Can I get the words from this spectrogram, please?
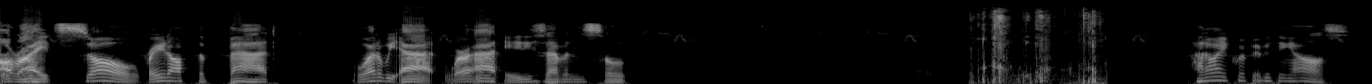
alright. So, right off the bat, what are we at? We're at 87, so How do I equip everything else?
